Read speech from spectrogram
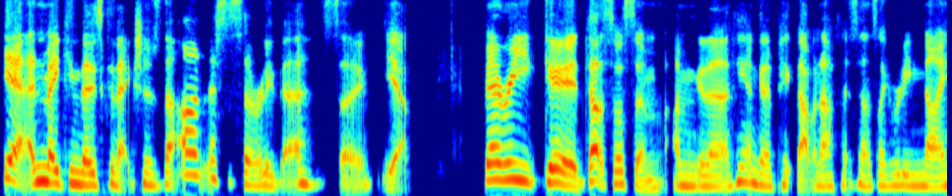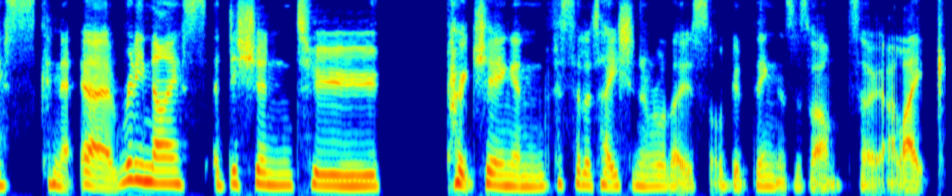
yeah. And making those connections that aren't necessarily there. So, yeah. Very good. That's awesome. I'm gonna. I think I'm gonna pick that one up. It sounds like a really nice connect. Uh, really nice addition to coaching and facilitation and all those sort of good things as well. So I like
